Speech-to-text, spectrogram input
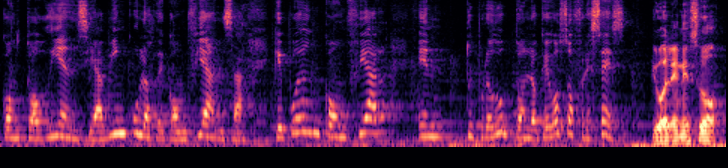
con tu audiencia, vínculos de confianza, que puedan confiar en tu producto, en lo que vos ofreces. Igual en eso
